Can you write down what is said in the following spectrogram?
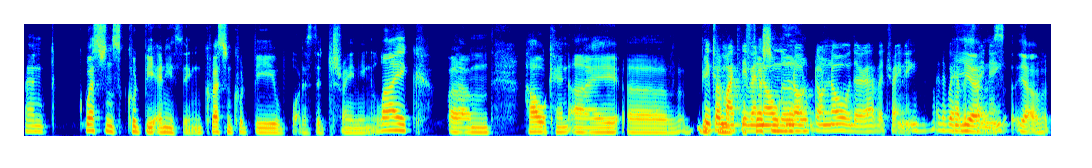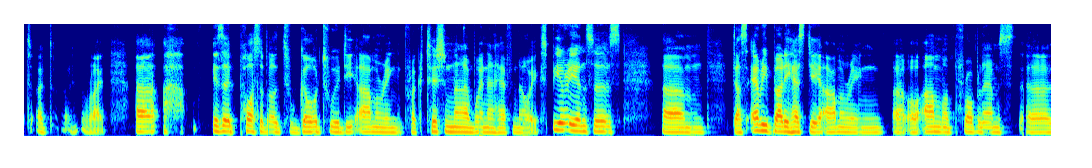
And questions could be anything. Question could be, what is the training like? Um, how can I uh, People might even know, know don't know they have a training, whether we have a training. yeah, uh, right. Uh, is it possible to go to a de-armoring practitioner when I have no experiences? Um, does everybody has de-armoring uh, or armor problems uh,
